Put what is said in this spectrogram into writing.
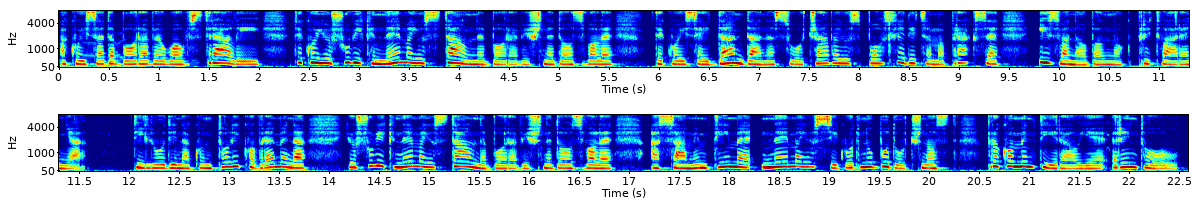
a koji sada borave u Australiji, te koji još uvijek nemaju stalne boravišne dozvole, te koji se i dan danas suočavaju s posljedicama prakse izvan obalnog pritvaranja. Ti ljudi nakon toliko vremena još uvijek nemaju stalne boravišne dozvole, a samim time nemaju sigurnu budućnost, prokomentirao je Rintoul.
